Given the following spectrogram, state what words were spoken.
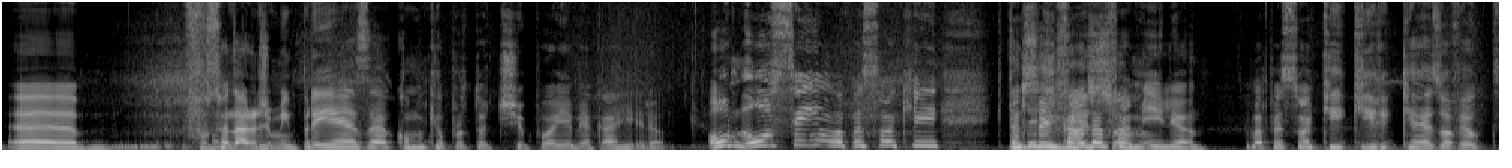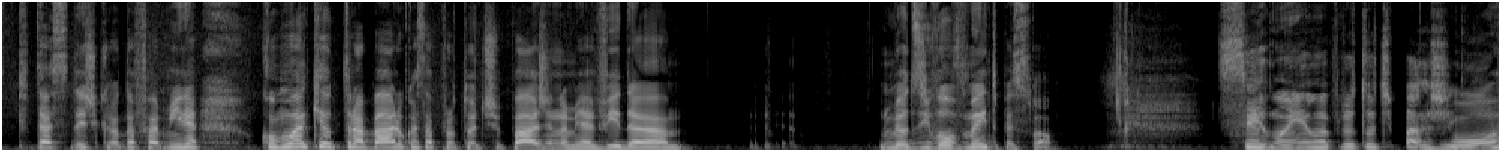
uh, funcionária de uma empresa. Como que eu prototipo aí a minha carreira? Ou, ou sim, uma pessoa que está dedicada serviço. à família. Uma pessoa que, que, que resolveu que está se dedicando à família. Como é que eu trabalho com essa prototipagem na minha vida, no meu desenvolvimento pessoal? Ser mãe é uma prototipagem. Oh,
